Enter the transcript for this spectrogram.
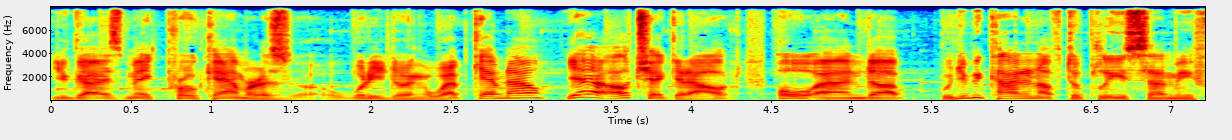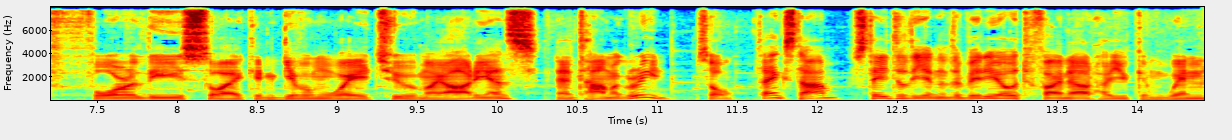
You guys make pro cameras. What are you doing, a webcam now? Yeah, I'll check it out. Oh, and uh, would you be kind enough to please send me four of these so I can give them away to my audience? And Tom agreed. So thanks, Tom. Stay till the end of the video to find out how you can win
